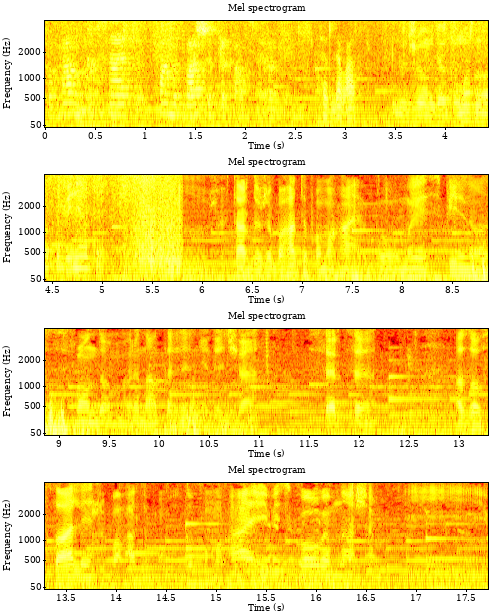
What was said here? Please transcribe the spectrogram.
програма починається саме з вашої прекрасної родини. Це для вас. Дуже вам дякую. Можна вас обійняти? Шахтар дуже багато допомагає, бо ми спільно з фондом Рената Леонідовича серце Азовсталі дуже багато допомагає і військовим нашим, і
